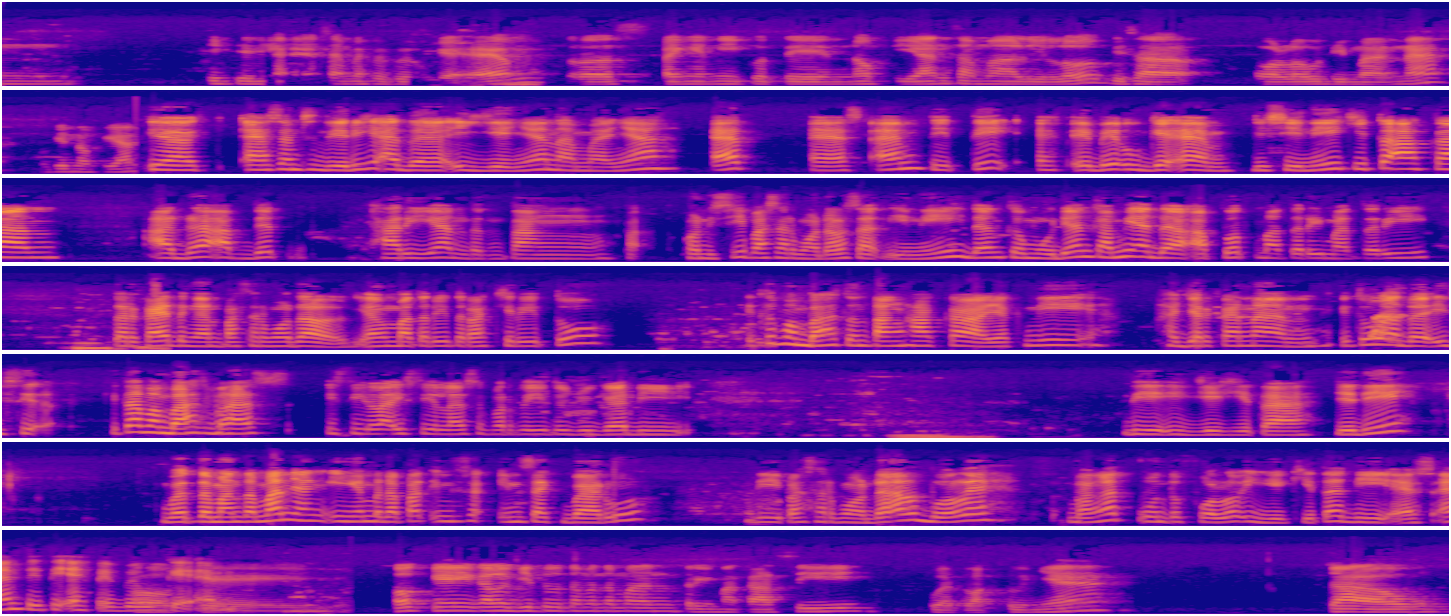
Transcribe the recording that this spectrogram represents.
IG-nya SMF UGM, terus pengen ngikutin Novian sama Lilo, bisa follow di mana? Mungkin Novian? Ya, SM sendiri ada IG-nya namanya at sm.febugm. Di sini kita akan ada update harian tentang kondisi pasar modal saat ini dan kemudian kami ada upload materi-materi terkait dengan pasar modal. Yang materi terakhir itu itu membahas tentang HK yakni hajar kanan. Itu ada isi kita membahas-bahas istilah-istilah seperti itu juga di di IG kita. Jadi buat teman-teman yang ingin mendapat insight baru di pasar modal boleh banget untuk follow IG kita di sm.febugm. Oke, okay. okay, kalau gitu teman-teman, terima kasih buat waktunya. Ciao.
